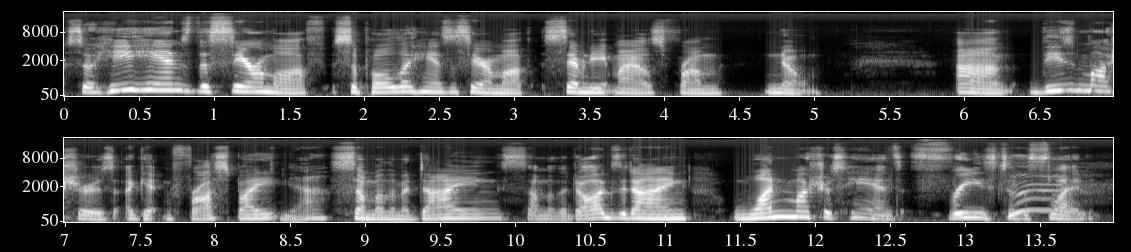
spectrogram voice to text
So he hands the serum off. Sapola hands the serum off 78 miles from Nome. Um, these mushers are getting frostbite. Yeah. Some of them are dying. Some of the dogs are dying. One musher's hands freeze to the sled.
